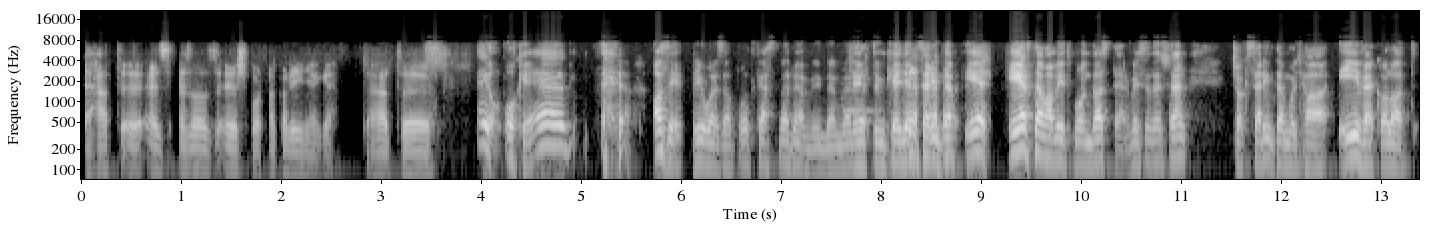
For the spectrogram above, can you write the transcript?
tehát ez, ez az sportnak a lényege. Tehát jó, oké. Okay. Azért jó ez a podcast, mert nem mindenben értünk egyet. Szerintem ér, értem, amit mondasz természetesen, csak szerintem, hogyha évek alatt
